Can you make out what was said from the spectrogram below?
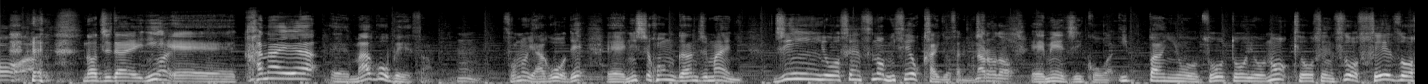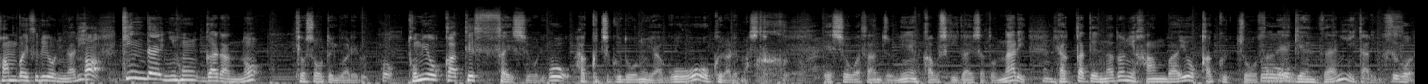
の時代に、えー金谷屋、えー孫兵衛さん。うん。その屋号で、えー西本願寺前に寺院用センスの店を開業されました。なるほど。えー明治以降は一般用贈答用の京センスを製造販売するようになりはあ。近代日本画壇の巨匠と言われるほ富岡鉄斎氏よりお白竹堂の屋号を贈られましたえー昭和32年株式会社となり、百貨店などに販売を拡張されお現在に至ります。すごい。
